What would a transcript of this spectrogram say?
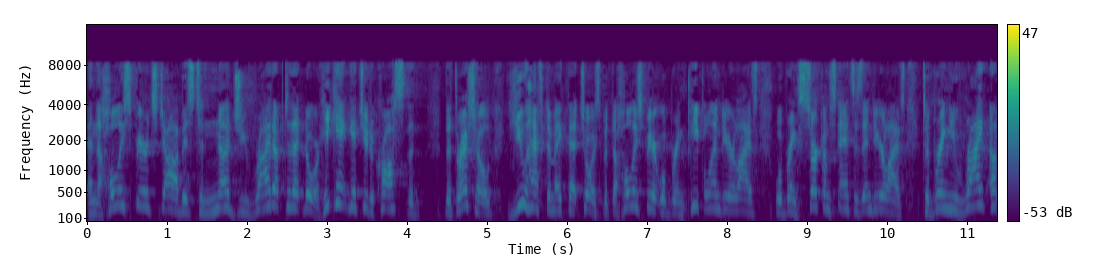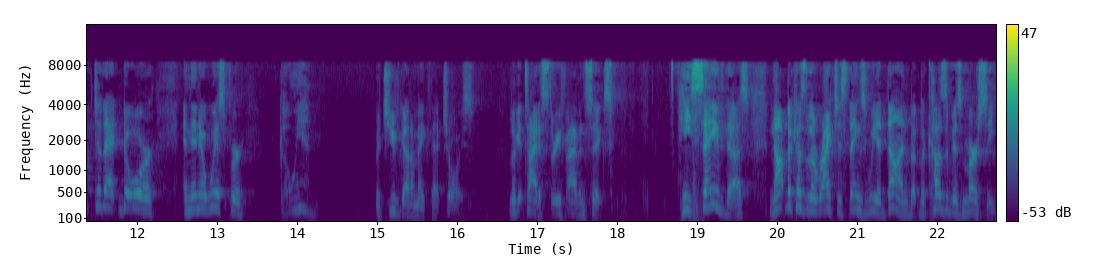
and the Holy Spirit's job is to nudge you right up to that door. He can't get you to cross the, the threshold, you have to make that choice. But the Holy Spirit will bring people into your lives, will bring circumstances into your lives to bring you right up to that door, and then he'll whisper, Go in. But you've got to make that choice. Look at Titus 3 5 and 6. He saved us not because of the righteous things we had done, but because of his mercy.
